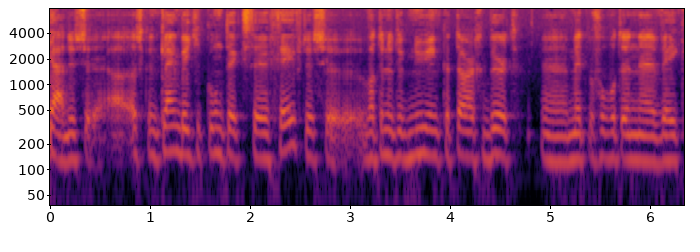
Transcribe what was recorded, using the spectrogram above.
Ja, dus eh, als ik een klein beetje context uh, geef, dus uh, wat er natuurlijk nu in Qatar gebeurt met bijvoorbeeld een WK,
